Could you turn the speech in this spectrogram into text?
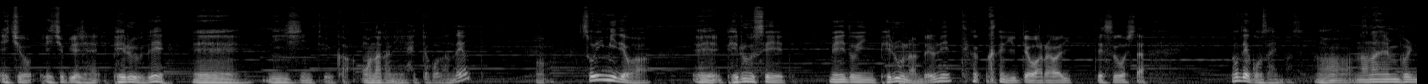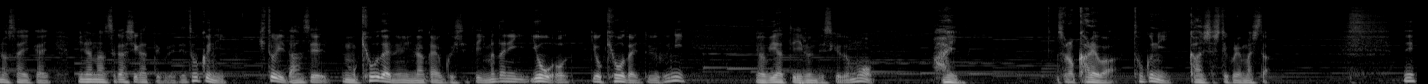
エチオエチオピアじゃないペルーで、えー、妊娠というかお腹に入った子なんだよって、うん、そういう意味では、えー、ペルー製メイドインペルーなんだよね。っ て言って笑って過ごしたのでございます、うん、7年ぶりの再会。みんな懐かしがってくれて。特に一人男性もう兄弟のように仲良くしてていまだにようよ兄弟というふうに呼び合っているんですけども。はい。その彼は特に感謝してくれました。で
